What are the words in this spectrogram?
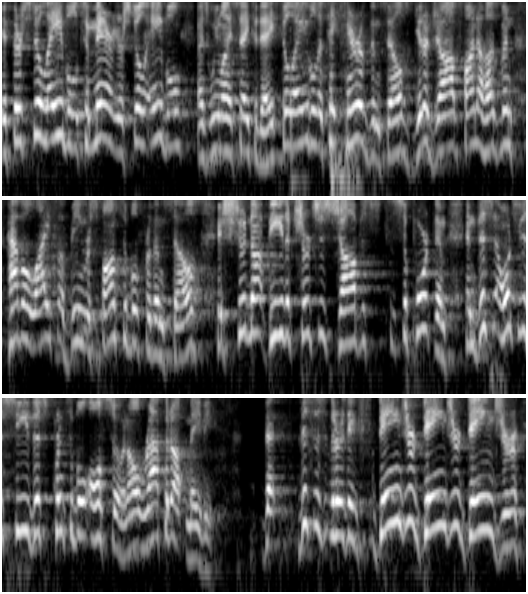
If they're still able to marry or still able, as we might say today, still able to take care of themselves, get a job, find a husband, have a life of being responsible for themselves, it should not be the church's job to, to support them. And this, I want you to see this principle also, and I'll wrap it up maybe. That this is, there is a danger, danger, danger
